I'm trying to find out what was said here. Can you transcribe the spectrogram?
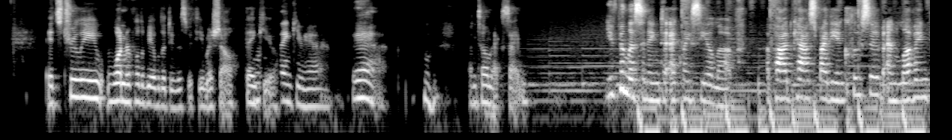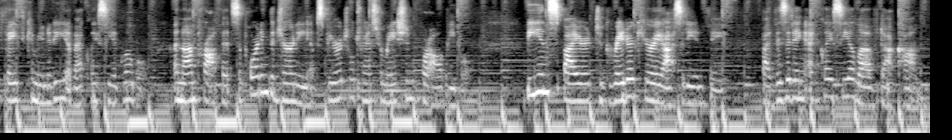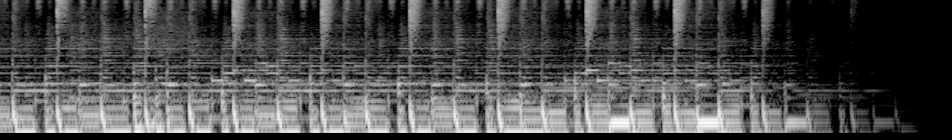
It's truly wonderful to be able to do this with you, Michelle. Thank you. Thank you, Hanna. Yeah. Until next time. You've been listening to Ekklesia Love, a podcast by the inclusive and loving faith community of Ekklesia Global, a nonprofit supporting the journey of spiritual transformation for all people. Be inspired to greater curiosity and faith by visiting ekklesialove.com.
